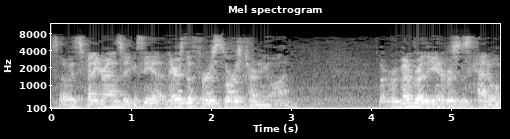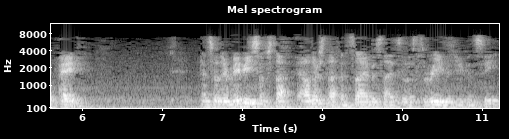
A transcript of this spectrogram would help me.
So it's spinning around so you can see it. And there's the first source turning on. But remember, the universe is kind of opaque. And so there may be some stuff, other stuff inside besides those three that you can see,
